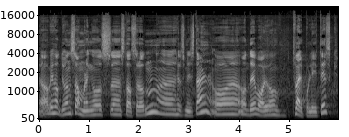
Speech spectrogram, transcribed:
Ja, Vi hadde jo en samling hos eh, statsråden, eh, helseministeren, og, og det var jo tverrpolitisk.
